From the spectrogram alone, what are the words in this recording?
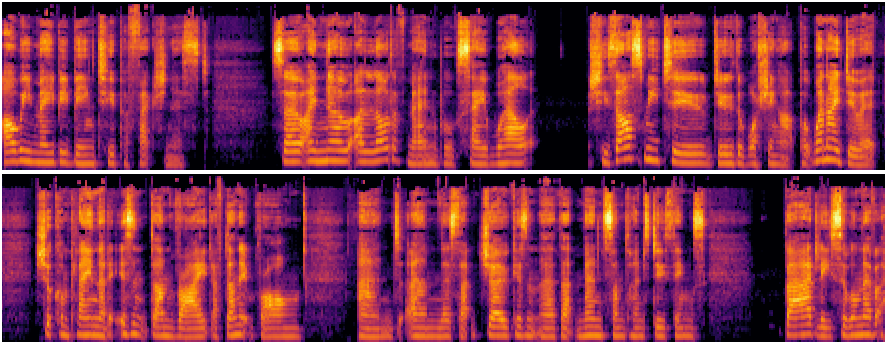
Are we maybe being too perfectionist? So I know a lot of men will say, well, she's asked me to do the washing up, but when I do it, she'll complain that it isn't done right. I've done it wrong. And um, there's that joke, isn't there, that men sometimes do things badly, so we'll never,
